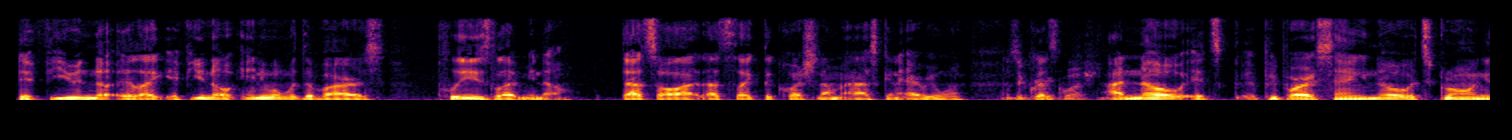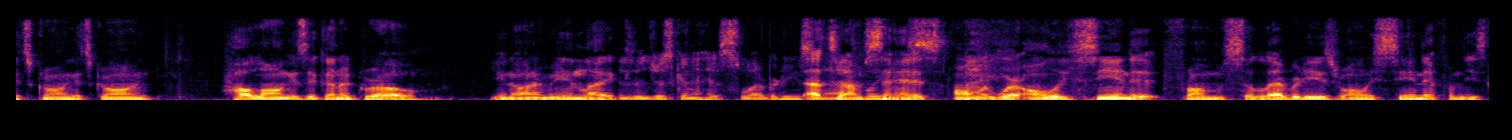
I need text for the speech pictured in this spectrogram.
if you know like if you know anyone with the virus please let me know that's all I, that's like the question i'm asking everyone That's a great question. I know it's people are saying no, it's growing, it's growing, it's growing. How long is it gonna grow? You know what I mean? Like Is it just gonna hit celebrities? that's what I'm saying. It's only we're only seeing it from celebrities. We're only seeing it from these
